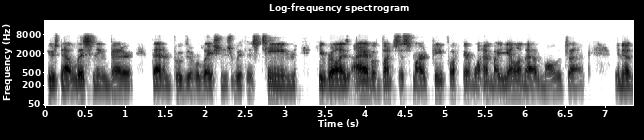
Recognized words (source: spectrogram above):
He was now listening better. That improved the relationship with his team. He realized I have a bunch of smart people here. Why am I yelling at them all the time? You know,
